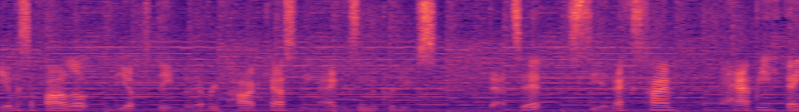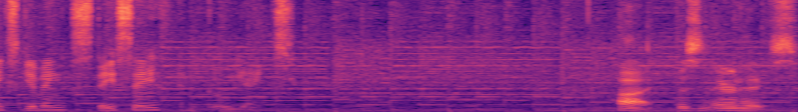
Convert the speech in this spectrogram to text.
Give us a follow and be up to date with every podcast and magazine we produce. That's it. See you next time. Happy Thanksgiving, stay safe, and go Yanks. Hi, this is Aaron Hicks.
